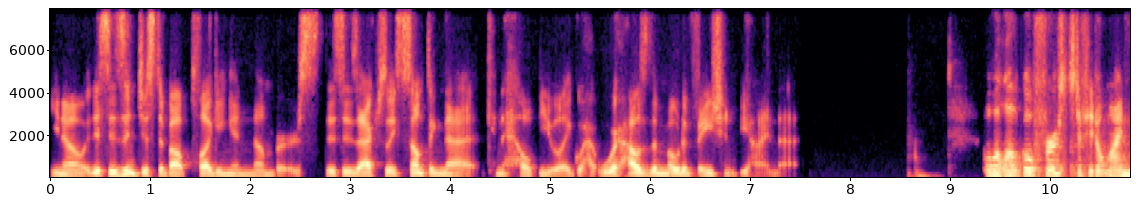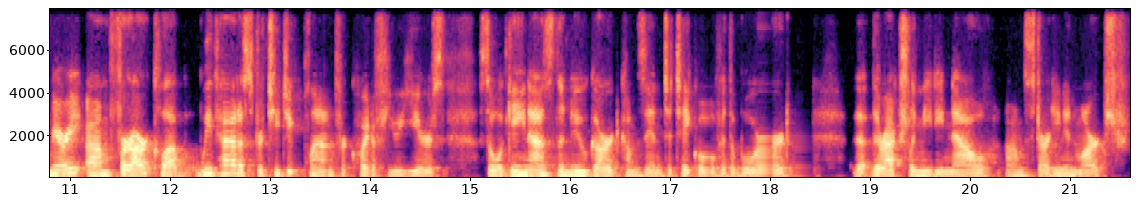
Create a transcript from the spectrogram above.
you know this isn't just about plugging in numbers. This is actually something that can help you. Like wh- how's the motivation behind that well, I'll go first if you don't mind, Mary. Um, for our club, we've had a strategic plan for quite a few years. So, again, as the new guard comes in to take over the board, they're actually meeting now, um, starting in March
